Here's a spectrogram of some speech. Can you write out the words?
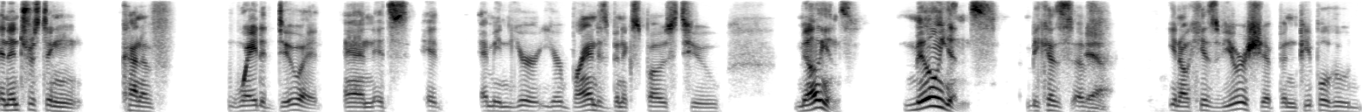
an interesting kind of way to do it and it's it i mean your your brand has been exposed to millions millions because of yeah. you know his viewership and people who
